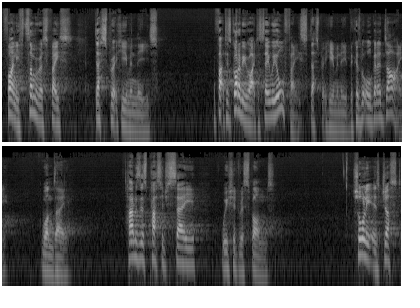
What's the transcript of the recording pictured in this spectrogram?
Finally, some of us face desperate human needs. In fact, it's got to be right to say we all face desperate human need because we're all going to die one day. How does this passage say we should respond? Surely it is just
